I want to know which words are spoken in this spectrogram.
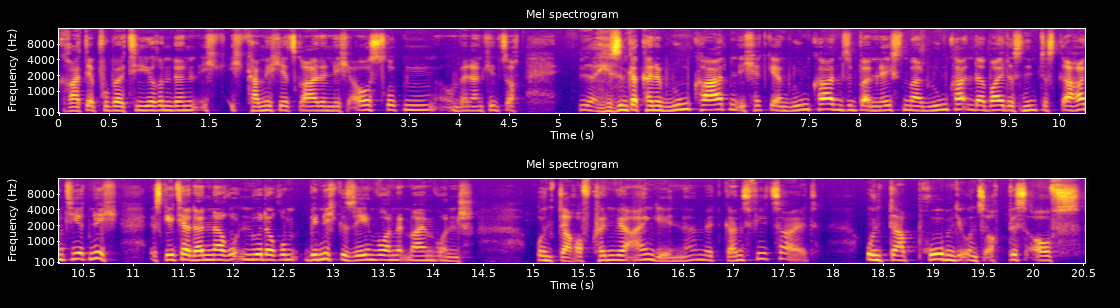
gerade der Pubertierenden, ich, ich kann mich jetzt gerade nicht ausdrücken. Und wenn ein Kind sagt, hier sind gar keine Blumenkarten, ich hätte gerne Blumenkarten, sind beim nächsten Mal Blumenkarten dabei, das nimmt das garantiert nicht. Es geht ja dann nur darum, bin ich gesehen worden mit meinem Wunsch. Und darauf können wir eingehen, ne, mit ganz viel Zeit. Und da proben die uns auch bis aufs,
